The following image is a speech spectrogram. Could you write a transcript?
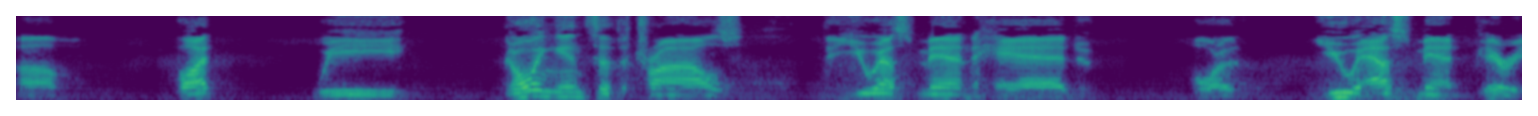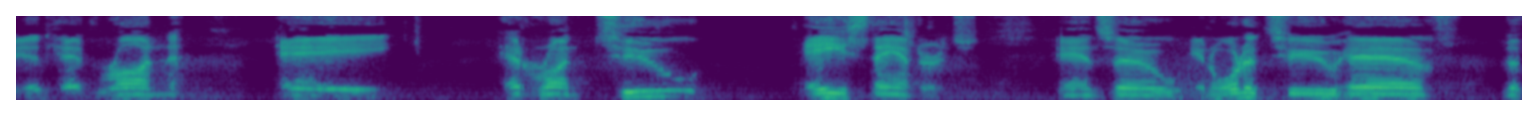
Um, but we going into the trials, the U.S. men had, or U.S. men period, had run a had run two A standards, and so in order to have the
